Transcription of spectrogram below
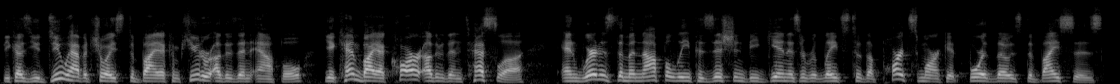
because you do have a choice to buy a computer other than Apple. You can buy a car other than Tesla. And where does the monopoly position begin as it relates to the parts market for those devices?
